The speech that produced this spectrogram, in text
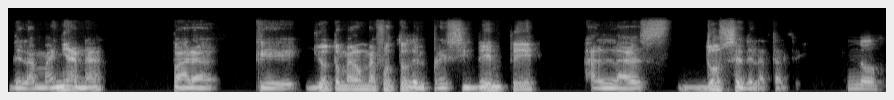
de la mañana para que yo tomara una foto del presidente a las 12 de la tarde. No.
